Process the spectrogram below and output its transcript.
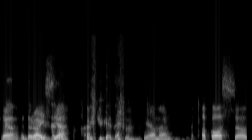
Yeah, with the rice, yeah. you get that one? Yeah, man. Of course, uh,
